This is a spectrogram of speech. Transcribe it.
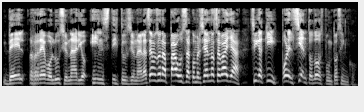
del Revolucionario Institucional. Hacemos una pausa comercial, no se vaya. Sigue aquí por el 102.5.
